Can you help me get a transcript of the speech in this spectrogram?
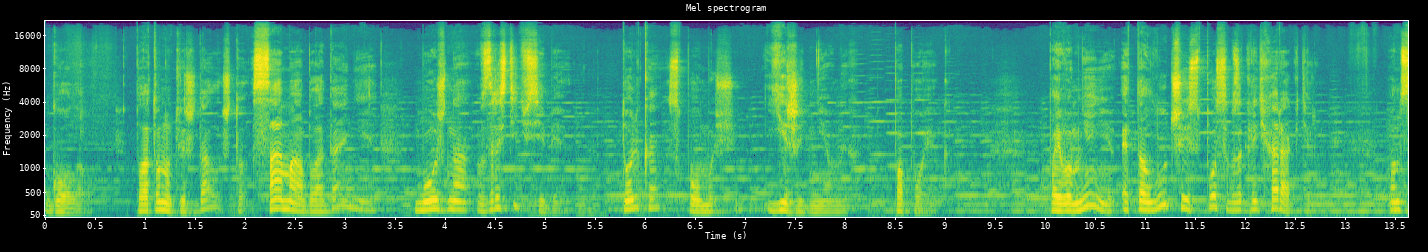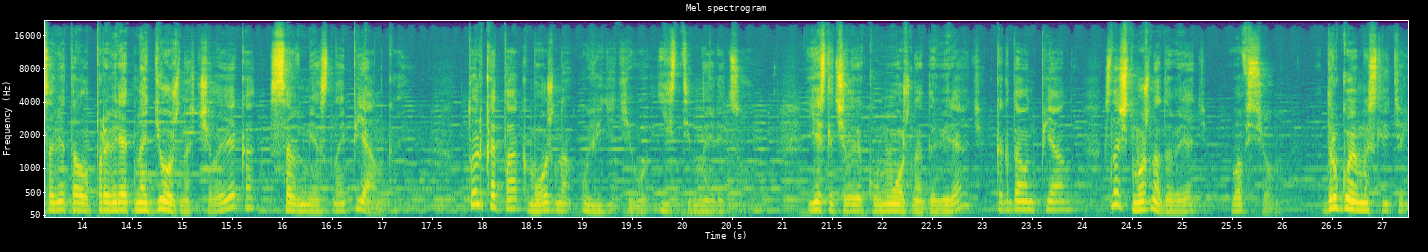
голову. Платон утверждал, что самообладание можно взрастить в себе только с помощью ежедневных попоек. По его мнению, это лучший способ закрыть характер. Он советовал проверять надежность человека совместной пьянкой. Только так можно увидеть его истинное лицо. Если человеку можно доверять, когда он пьян, значит можно доверять во всем. Другой мыслитель,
